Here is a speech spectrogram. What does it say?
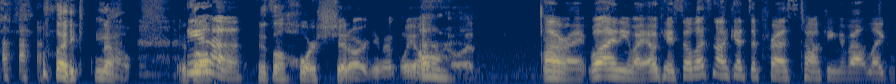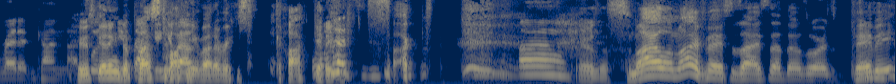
like no, it's all yeah. it's a horse shit argument. We all Ugh. know it. All right. Well, anyway, okay. So let's not get depressed talking about like Reddit gun nuts. Who's Let's getting depressed talking about, every cock getting Let's- sucked? Uh, There's a smile on my face as I said those words, baby.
